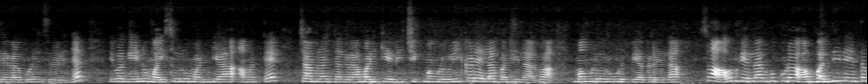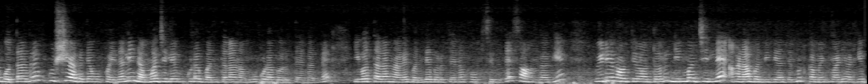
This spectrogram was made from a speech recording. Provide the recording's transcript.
ಜಿಲ್ಲೆಗಳು ಕೂಡ ಹೆಸರು ಹೇಳಿದೆ ಇವಾಗ ಏನು ಮೈಸೂರು, ಮಂಡ್ಯ ಮತ್ತು ಚಾಮರಾಜನಗರ, ಮಡಿಕೇರಿ, ಚಿಕ್ಕಮಂಗ್ಳೂರು ಈ ಕಡೆ ಎಲ್ಲ ಬಂದಿಲ್ಲ ಅಲ್ವಾ? ಮಂಗಳೂರು, ಉಡುಪಿ ಆ ಕಡೆ ಎಲ್ಲ. ಸೊ ಅವ್ರಿಗೆಲ್ಲರಿಗೂ ಕೂಡ ಬಂದಿದೆ ಅಂತ ಗೊತ್ತಾದರೆ ಖುಷಿ ಆಗುತ್ತೆ. ಫೈನಲಿ ನಮ್ಮ ಜಿಲ್ಲೆಗೂ ಕೂಡ ಬಂತಲ್ಲ, ನಮಗೂ ಕೂಡ ಬರುತ್ತೆ ಹಾಗಾದರೆ. ಇವತ್ತಲ್ಲ ನಾಳೆ ಬಂದೇ ಬರುತ್ತೆ ಅನ್ನೋ ಹೋಪ್ಸ್ ಸಿಗುತ್ತೆ. ಸೊ ಹಾಗಾಗಿ ವಿಡಿಯೋ ನೋಡ್ತಿರೋ ಅಂಥವ್ರು, ನಿಮ್ಮ ಜಿಲ್ಲೆ ಹಣ ಬಂದಿದೆ ಅಂತ ಹೇಳ್ಬಿಟ್ಟು ಕಮೆಂಟ್ ಮಾಡಿ. ಹಾಗೆ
